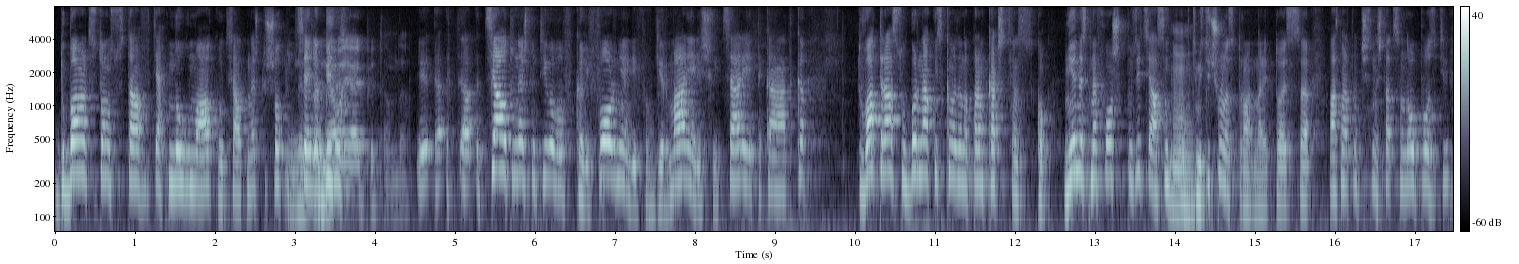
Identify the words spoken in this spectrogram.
добавената стойност остава в тях много малко от цялото нещо, защото Не, целият бизнес... Няма и IP там, да. Е, цялото нещо отива в Калифорния или в Германия или в Швейцария и така нататък. Това трябва да се обърне, ако искаме да направим качествен скок. Ние не сме в лоша позиция, аз съм Мгм. оптимистично настроен. Нали? Тоест, аз смятам, че нещата са много позитивни.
